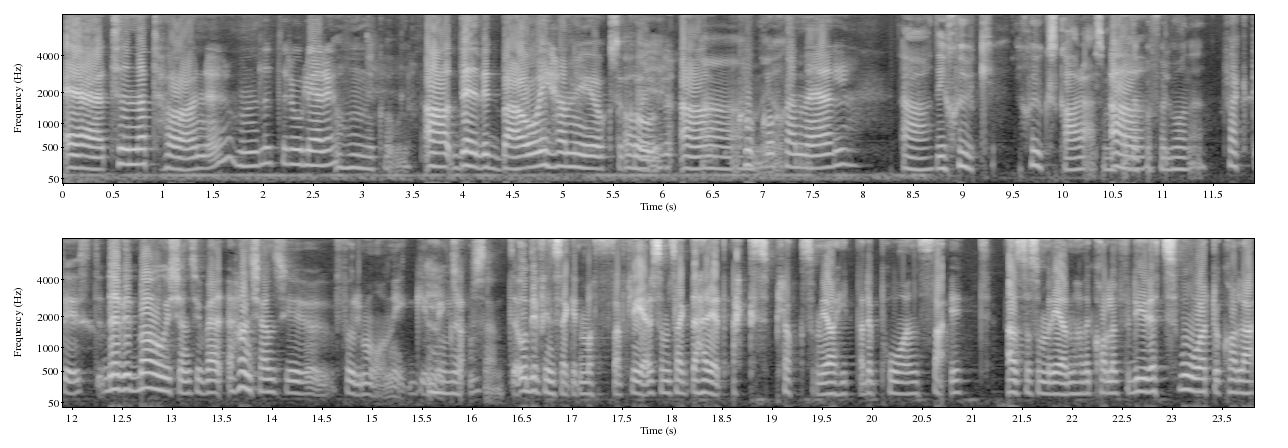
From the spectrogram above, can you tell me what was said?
Eh, Tina Turner, hon är lite roligare. Jackson. Hon är cool. Ja, David Bowie, han är ju också Oj. cool. Ja, är Coco Chanel. Ja, det är sjuk, sjuk skara som är Ja. på fullmånen. Faktiskt. David Bowie känns ju, han känns ju fullmånig. Liksom. 100%. Och det finns säkert massa fler. Som sagt, det här är ett axplock som jag hittade på en sajt. Alltså som redan hade kollat. För det är ju rätt svårt att kolla.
